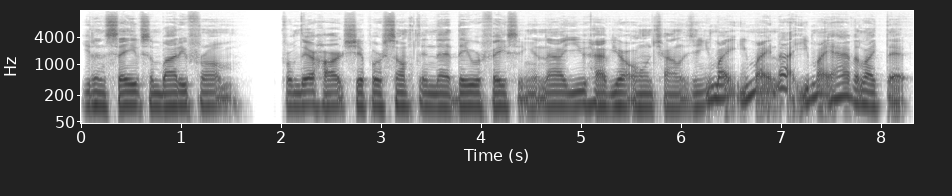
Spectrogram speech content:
You done save somebody from from their hardship or something that they were facing and now you have your own challenge and you might you might not you might have it like that.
